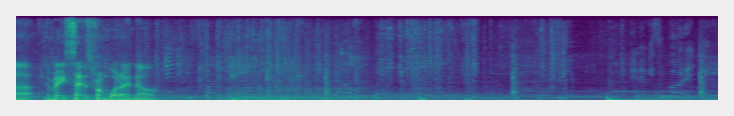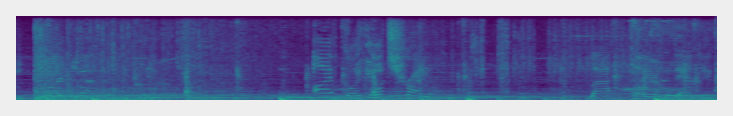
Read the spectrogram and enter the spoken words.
Uh, it makes sense from what I know. I've got your trail. Last player standing.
